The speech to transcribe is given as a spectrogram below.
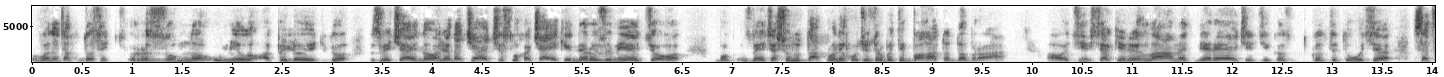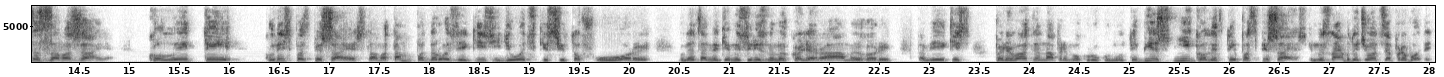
вони так досить розумно, уміло апелюють до звичайного глядача чи слухача, який не розуміє цього. Бо здається, що ну так вони хочуть зробити багато добра. А оці всякі регламентні речі, ці конституція, все це заважає. Коли ти кудись поспішаєш там, а там по дорозі якісь ідіотські світофори, вони там якимись різними кольорами горить, там є якийсь переважний напрямок руху. Ну тобі ж ніколи ти поспішаєш, і ми знаємо до чого це приводить.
